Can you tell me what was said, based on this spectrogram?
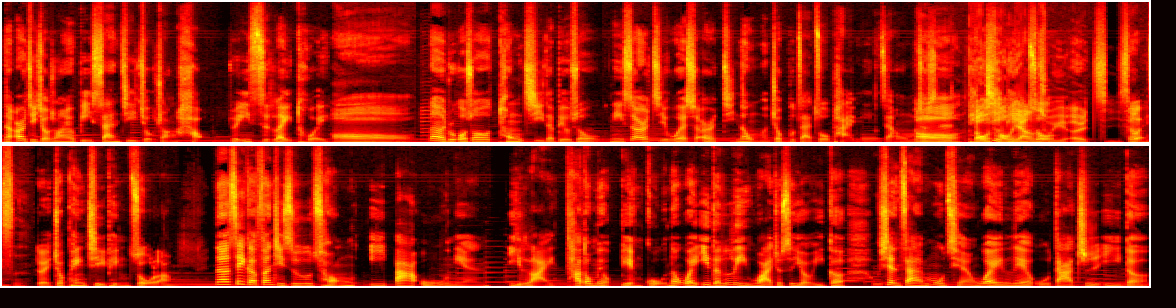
那二级酒庄又比三级酒庄好，就以此类推。哦，那如果说同级的，比如说你是二级，我也是二级，那我们就不再做排名，这样我们就是平起平坐。哦，都同样属于二级。对，对，就平起平坐了。那这个分级制度从一八五五年以来，它都没有变过。那唯一的例外就是有一个现在目前位列五大之一的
